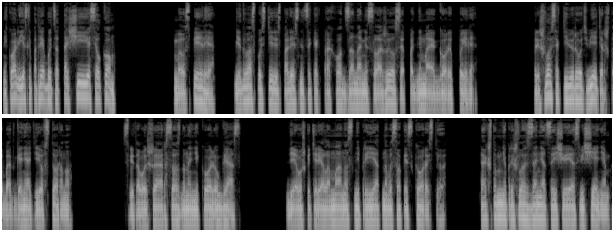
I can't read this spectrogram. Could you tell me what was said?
«Николь, если потребуется, тащи ее силком!» Мы успели. Едва спустились по лестнице, как проход за нами сложился, поднимая горы пыли. Пришлось активировать ветер, чтобы отгонять ее в сторону. Световой шар, созданный Николь, угас. Девушка теряла ману с неприятно высокой скоростью так что мне пришлось заняться еще и освещением.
